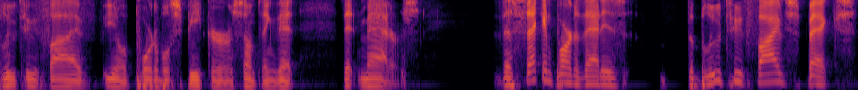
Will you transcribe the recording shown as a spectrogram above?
Bluetooth 5, you know, portable speaker or something that that matters. The second part of that is the Bluetooth 5 specs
